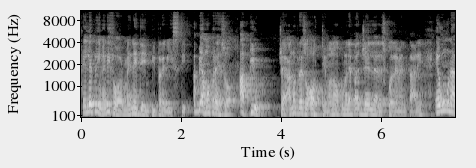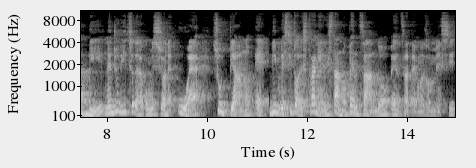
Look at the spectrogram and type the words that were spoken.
e le prime riforme nei tempi previsti. Abbiamo preso A più cioè hanno preso ottimo, no? come le pagelle alle scuole elementari, e una B nel giudizio della Commissione UE sul piano E. Gli investitori stranieri stanno pensando, pensate come sono messi,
